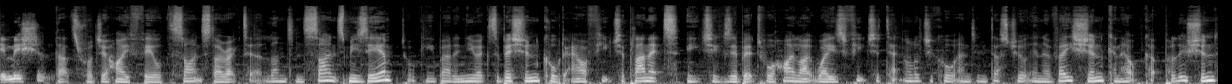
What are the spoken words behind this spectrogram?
emission. That's Roger Highfield, the Science Director at London Science Museum, talking about a new exhibition called Our Future Planet. Each exhibit will highlight ways future technological and industrial innovation can help cut pollution,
